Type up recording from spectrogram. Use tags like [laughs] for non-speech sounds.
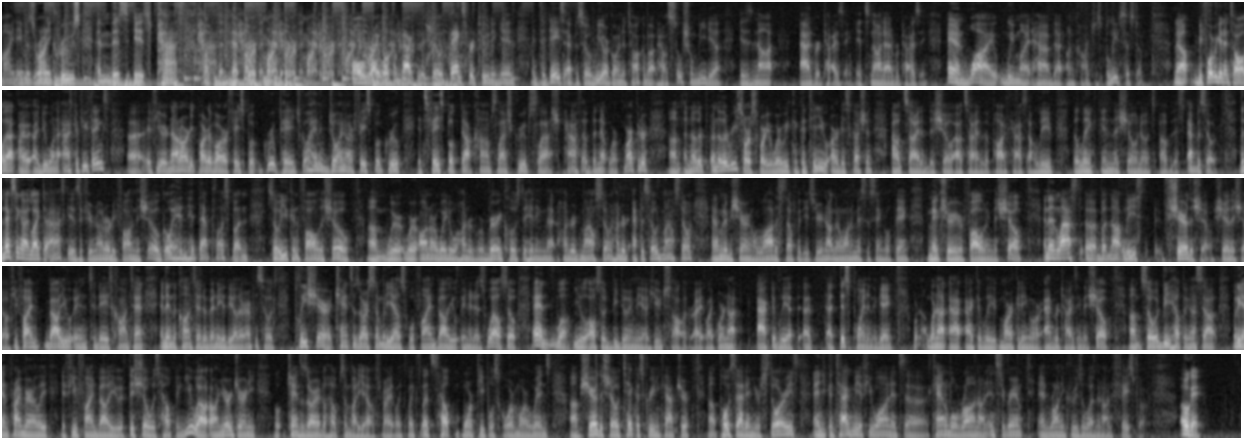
My name is Ronnie Cruz, and this is Path, of the Network Marketer. All right, welcome back to the show. Thanks for tuning in. In today's episode, we are going to talk about how social media is not advertising. It's not advertising, and why we might have that unconscious belief system. Now, before we get into all that, I, I do want to ask a few things. Uh, if you're not already part of our Facebook group page, go ahead and join our Facebook group. It's facebook.com slash group slash path of the network marketer. Um, another, another resource for you where we can continue our discussion outside of the show, outside of the podcast. I'll leave the link in the show notes of this episode. The next thing I'd like to ask is if you're not already following the show, go ahead and hit that plus button so you can follow the show. Um, we're, we're on our way to 100. We're very close to hitting that 100 milestone, 100 episode milestone and I'm going to be sharing a lot of stuff with you, so you're not going to want to miss a single thing. Make sure you're following the show. And then last uh, but not least, share the show. Share the show. If you find value in today's content and in the content of any of the other episodes, please share it. Chances are somebody else will find value in it as well. So, and well, you'll also be doing me a huge solid, right? Like we're not actively at, at, at this point in the game. We're, we're not actively marketing or advertising the show. Um, so it would be helping us out. But again, primarily, if you find value, if this show is helping you out on your journey, well, chances are it'll help somebody else, right? Like, like let's help more people score more wins. Um, share the show, take a screen capture, uh, post that in your stories, and you can tag me if you want. It's uh, Cannibal Ron on Instagram and Ronnie Cruz 11 on Facebook. Okay,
